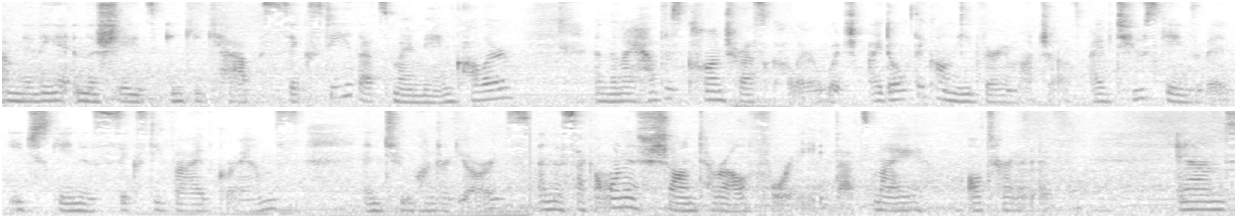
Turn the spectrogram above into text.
I'm knitting it in the shades Inky Cap 60. That's my main color. And then I have this contrast color, which I don't think I'll need very much of. I have two skeins of it. Each skein is 65 grams and 200 yards. And the second one is Chanterelle 40. That's my alternative. And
